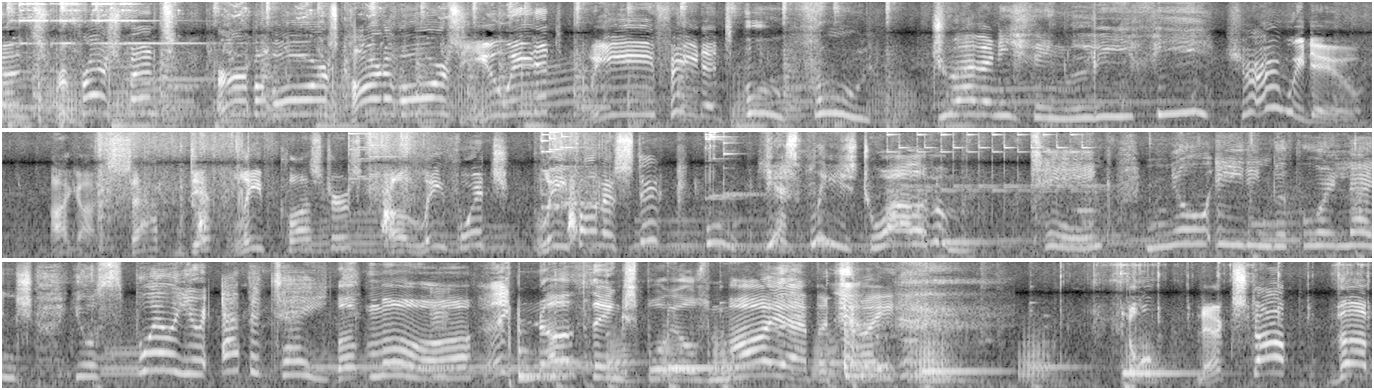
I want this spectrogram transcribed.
amusements, refreshments, herbivores, carnivores, you eat it, we feed it. Ooh, food. Do you have anything leafy? Sure we do. I got sap dip leaf clusters, a leaf witch, leaf on a stick. Ooh, yes, please, to all of them. Tank, no eating before lunch. You'll spoil your appetite. But, Ma, nothing spoils my appetite. Oh, next stop, the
